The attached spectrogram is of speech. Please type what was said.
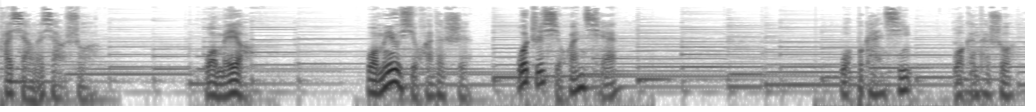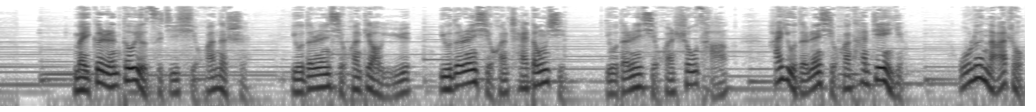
他想了想说：“我没有，我没有喜欢的事，我只喜欢钱。”我不甘心，我跟他说：“每个人都有自己喜欢的事，有的人喜欢钓鱼，有的人喜欢拆东西。”有的人喜欢收藏，还有的人喜欢看电影，无论哪种，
